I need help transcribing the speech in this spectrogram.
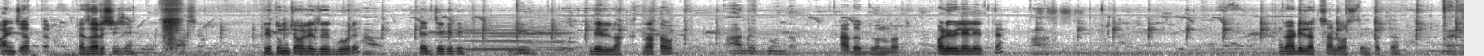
पंच्याहत्तर. त्या जर्सीचे? ते तुमच्यावालेच आहेत गोरे हा. त्यांचे किती? दीड. दीड लाख. जातावर आदत दोन दात. आदत दोन दात. पळविलेले आहेत का? हा. गाडीलाच चालू असतील फक्त. गाडी.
